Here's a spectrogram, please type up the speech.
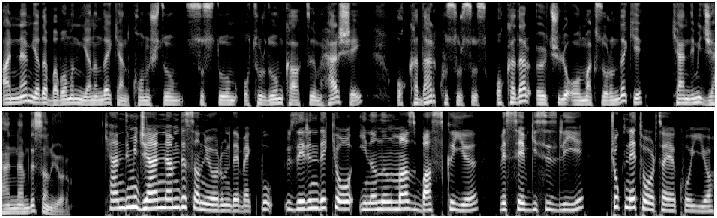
Annem ya da babamın yanındayken konuştuğum, sustuğum, oturduğum, kalktığım her şey o kadar kusursuz, o kadar ölçülü olmak zorunda ki kendimi cehennemde sanıyorum. Kendimi cehennemde sanıyorum demek. Bu üzerindeki o inanılmaz baskıyı ve sevgisizliği çok net ortaya koyuyor.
